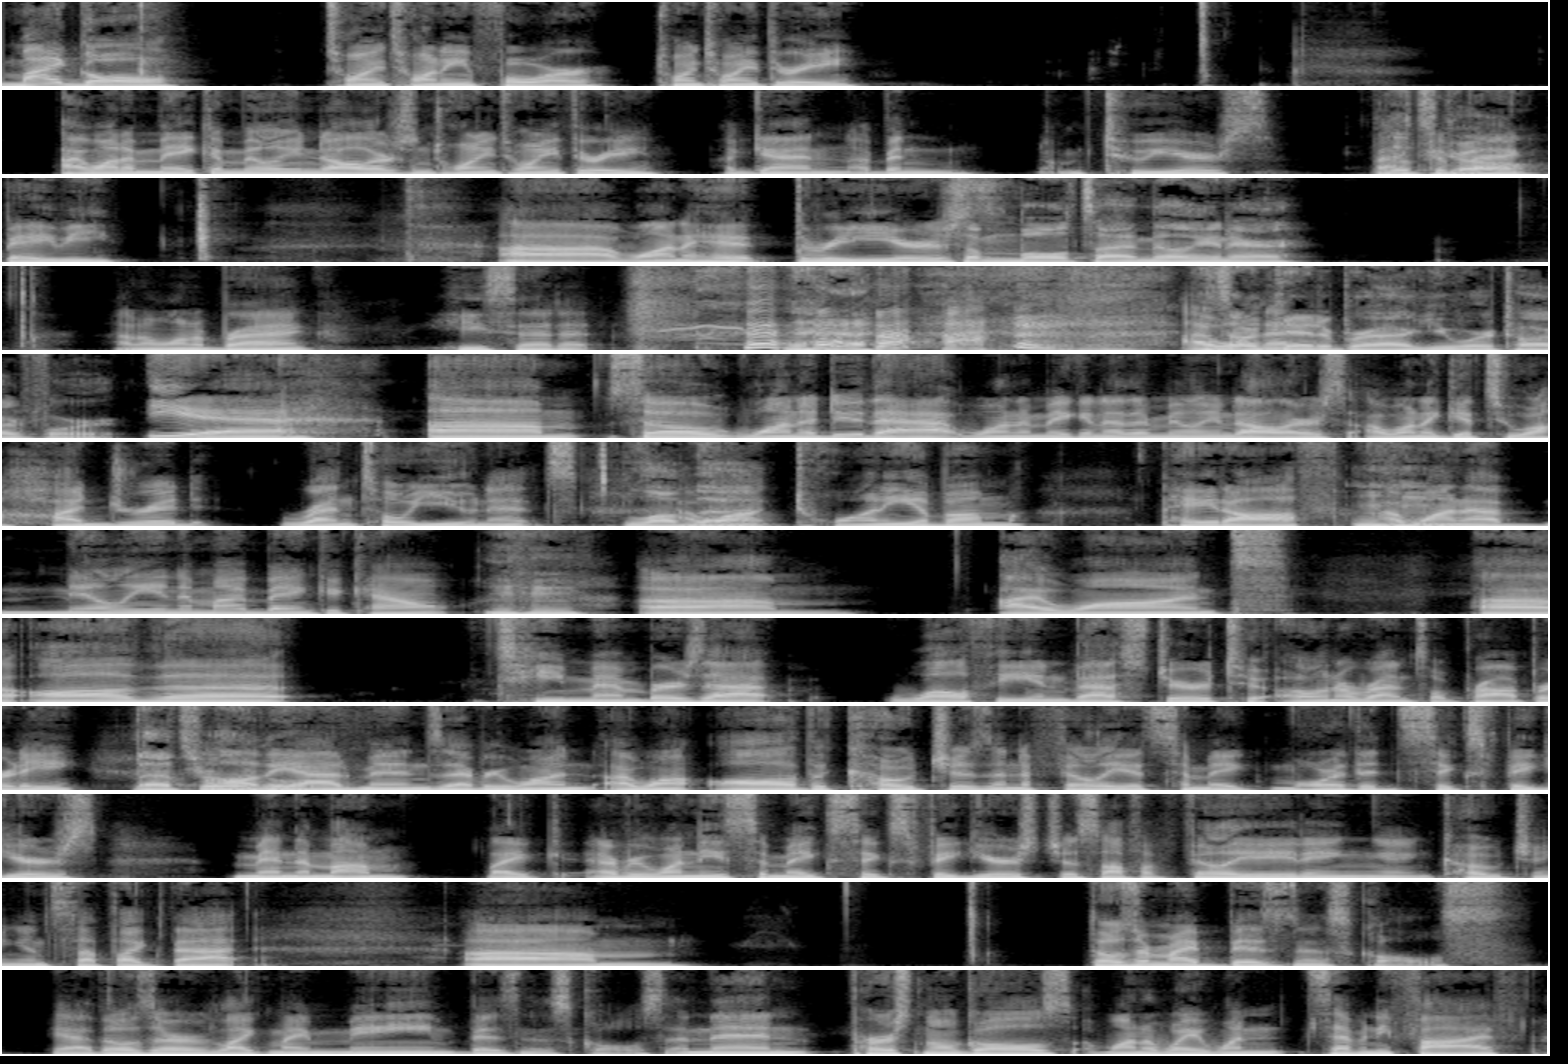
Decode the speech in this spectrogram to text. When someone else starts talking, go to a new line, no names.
my goal 2024, 2023, I want to make a million dollars in 2023. Again, I've been I'm two years back
Let's
to
go.
back, baby. Uh, I want to hit three years.
It's a multimillionaire.
I don't want to brag. He said it.
It's
wanna,
okay to brag. You worked hard for it.
Yeah. Um. So want to do that. Want to make another million dollars. I want to get to a hundred rental units.
Love
I
that.
want twenty of them paid off. I
Mhm.
want a million in my bank account.
Mhm.
Um. I want uh, all the team members at Wealthy Investor to own a rental property.
That's really
all the admins, everyone. I want all the coaches and affiliates to make more than six figures minimum. Like everyone needs to make six figures just off affiliating and coaching and stuff like that. Um, those are my business goals. Yeah, those are like my main business goals. And then personal goals, I want to weigh 175.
